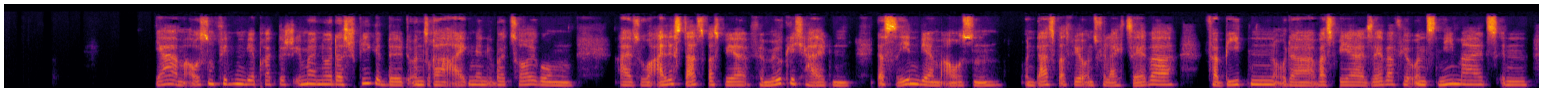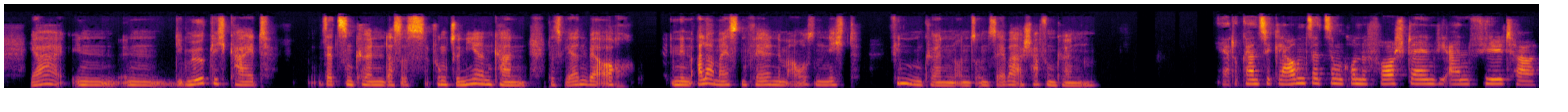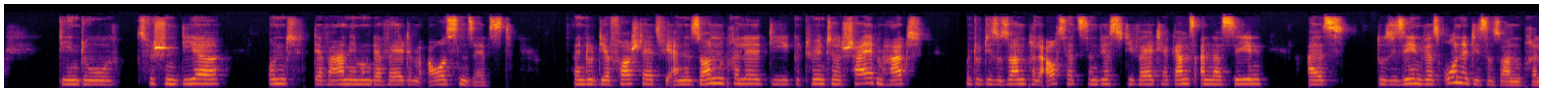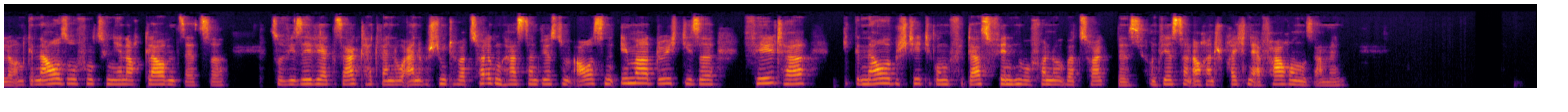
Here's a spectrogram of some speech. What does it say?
Ja, im Außen finden wir praktisch immer nur das Spiegelbild unserer eigenen Überzeugungen. Also alles das, was wir für möglich halten, das sehen wir im Außen. Und das, was wir uns vielleicht selber verbieten oder was wir selber für uns niemals in, ja, in, in die Möglichkeit setzen können, dass es funktionieren kann, das werden wir auch in den allermeisten Fällen im Außen nicht finden können und uns selber erschaffen können. Ja, du kannst die Glaubenssätze im Grunde vorstellen wie einen Filter, den du zwischen dir und der Wahrnehmung der Welt im Außen setzt. Wenn du dir vorstellst, wie eine Sonnenbrille, die getönte Scheiben hat und du diese Sonnenbrille aufsetzt, dann wirst du die Welt ja ganz anders sehen, als du sie sehen wirst ohne diese Sonnenbrille. Und genauso funktionieren auch Glaubenssätze. So wie Silvia gesagt hat, wenn du eine bestimmte Überzeugung hast, dann wirst du im Außen immer durch diese Filter die genaue Bestätigung für das finden, wovon du überzeugt bist und wirst dann auch entsprechende Erfahrungen sammeln.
